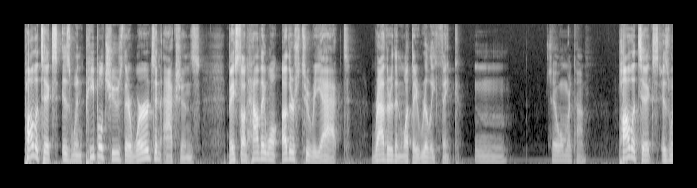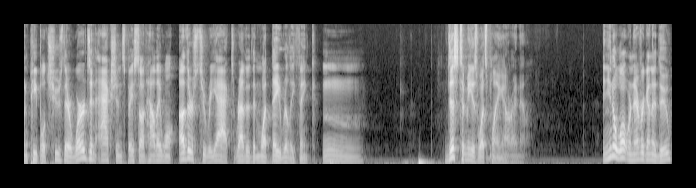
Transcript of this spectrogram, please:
Politics is when people choose their words and actions based on how they want others to react rather than what they really think. Say it one more time. Politics is when people choose their words and actions based on how they want others to react rather than what they really think. Mm. This to me is what's playing out right now. And you know what we're never going to do?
